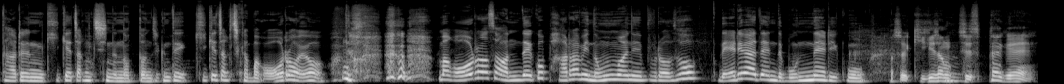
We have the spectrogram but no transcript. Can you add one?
다른 기계 장치는 어떤지. 근데 기계 장치가 막 얼어요. 막 얼어서 안 되고 바람이 너무 많이 불어서 내려야 되는데 못 내리고 맞아요. 음. 기계 장치 스펙에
